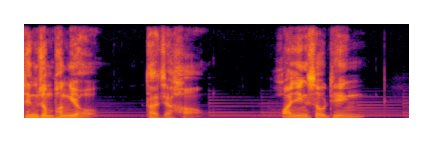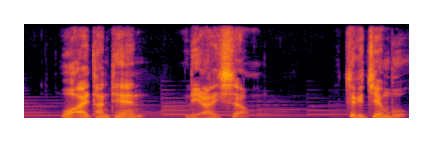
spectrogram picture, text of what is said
听众朋友，大家好，欢迎收听《我爱谈天，你爱笑》这个节目，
